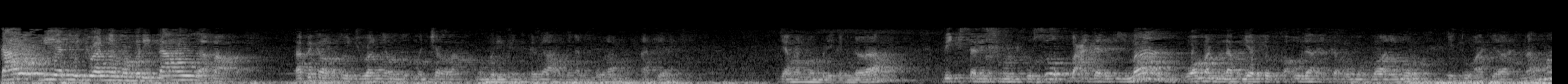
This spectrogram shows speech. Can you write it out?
Kalau dia tujuannya memberitahu nggak apa-apa. Tapi kalau tujuannya untuk mencela, memberikan gelar dengan fulan, hati-hati. Jangan memberikan gelar. Bi'sal ismul fusuq ba'dal iman wa man lam yatub fa zalimun. Itu adalah nama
